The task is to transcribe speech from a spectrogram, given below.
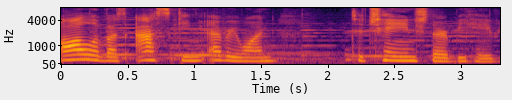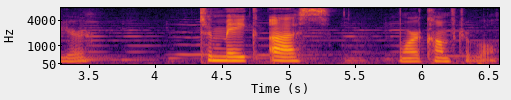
all of us asking everyone to change their behavior, to make us more comfortable.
